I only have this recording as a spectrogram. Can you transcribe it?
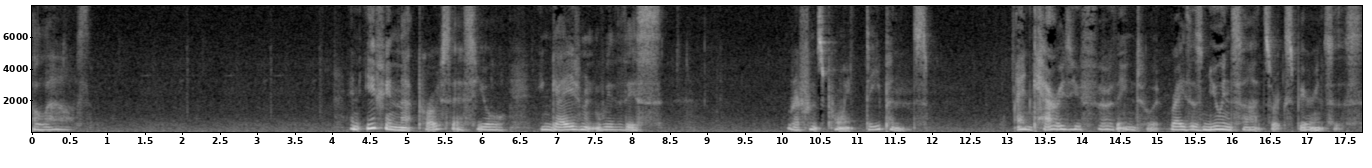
allows. And if in that process your engagement with this reference point deepens and carries you further into it, raises new insights or experiences,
